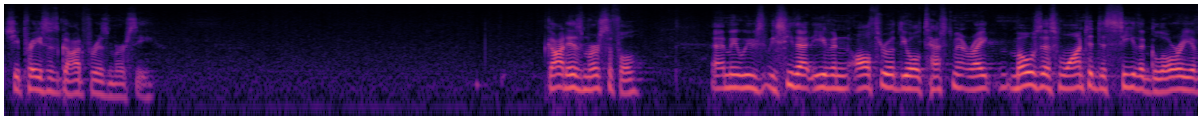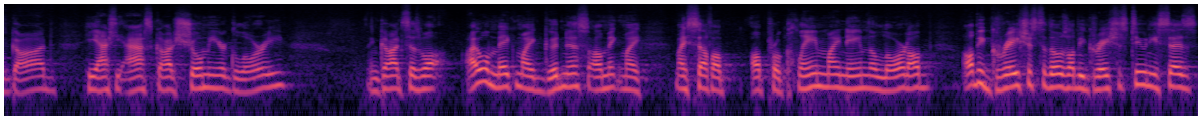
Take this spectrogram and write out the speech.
She praises God for his mercy. God is merciful. I mean, we, we see that even all throughout the Old Testament, right? Moses wanted to see the glory of God. He actually asked God, Show me your glory. And God says, Well, I will make my goodness, I'll make my, myself, I'll, I'll proclaim my name, the Lord. I'll, I'll be gracious to those I'll be gracious to. And he says,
